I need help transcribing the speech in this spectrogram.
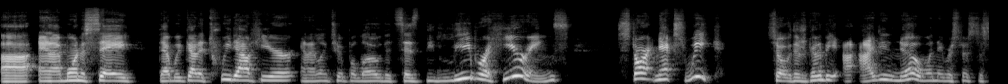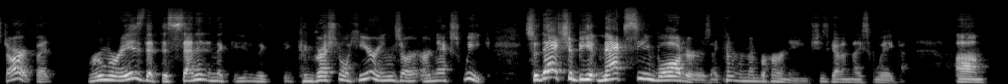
Uh, and I want to say that we've got a tweet out here, and I linked to it below that says the Libra hearings start next week. So there's going to be, I, I, didn't know when they were supposed to start, but rumor is that the Senate and the, the, the congressional hearings are, are, next week. So that should be at Maxine Waters. I couldn't remember her name. She's got a nice wig. Um,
